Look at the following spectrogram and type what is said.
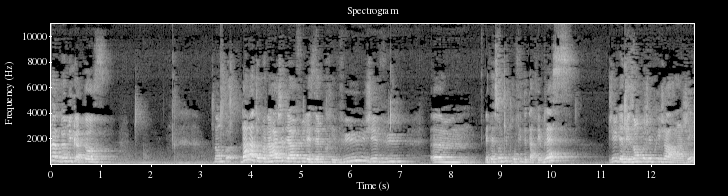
2014. Donc, dans l'entrepreneuriat, j'ai déjà vu les imprévus, j'ai vu euh, les personnes qui profitent de ta faiblesse. J'ai eu des maisons que j'ai pris déjà arrangées.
